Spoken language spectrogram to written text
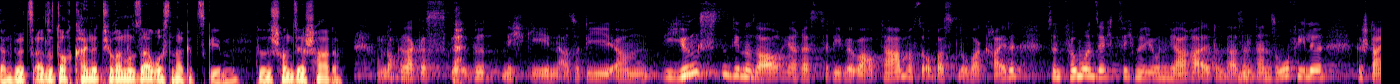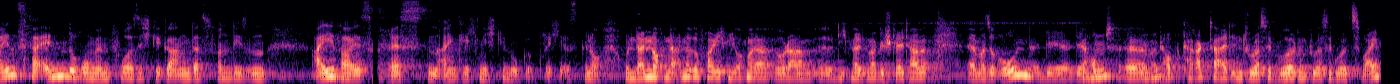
Dann wird es also doch keine Tyrannosaurus-Nuggets geben. Das ist schon sehr schade. Und auch gesagt, es wird nicht gehen. Also die, ähm, die jüngsten Dinosaurierreste, die wir überhaupt haben, aus der obersten Oberkreide, sind 65 Millionen Jahre alt. Und da sind dann so viele Gesteinsveränderungen vor sich gegangen, dass von diesen Eiweißresten eigentlich nicht genug übrig ist. Genau. Und dann noch eine andere Frage, die ich mir auch mal, oder äh, die ich mir halt immer gestellt habe. Ähm, also Owen, der, der, mhm. Haupt, äh, mhm. Hauptcharakter halt in Jurassic World und Jurassic World 2,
